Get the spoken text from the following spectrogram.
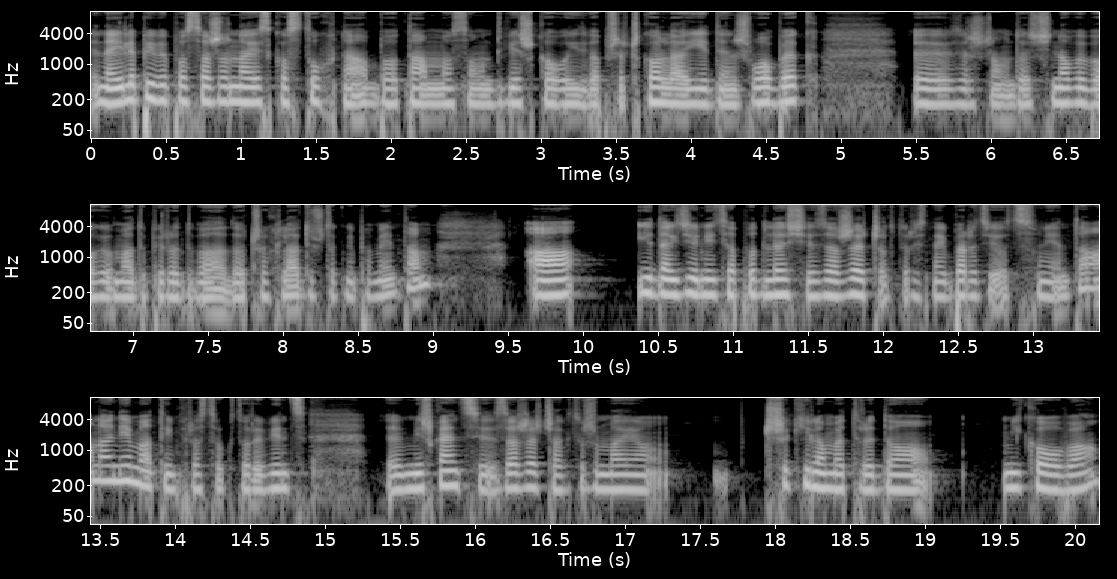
Najlepiej wyposażona jest Kostuchna, bo tam są dwie szkoły i dwa przedszkola, jeden żłobek, y, zresztą dość nowy, bo chyba ma dopiero dwa do trzech lat, już tak nie pamiętam. A jednak dzielnica Podlesie, Zarzecze, która jest najbardziej odsunięta, ona nie ma tej infrastruktury, więc y, mieszkańcy Zarzecza, którzy mają 3 kilometry do Mikołowa.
